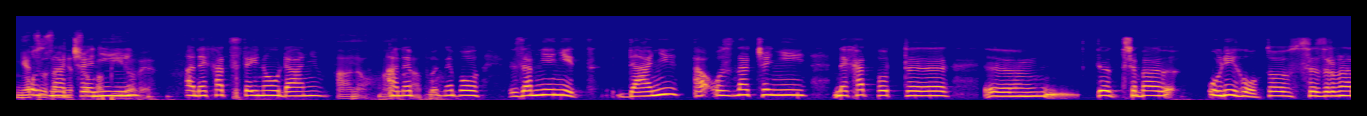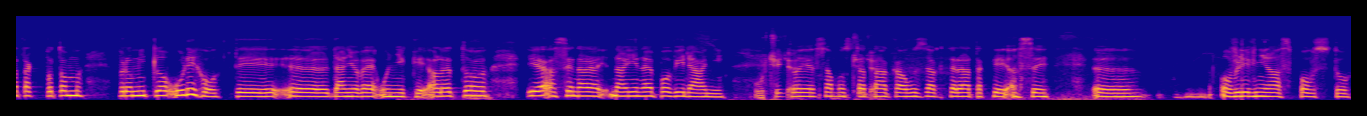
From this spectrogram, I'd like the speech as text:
něco označení. Za něco a nechat stejnou daň. Ano. ano a ne, nebo zaměnit daň a označení nechat pod eh, eh, třeba u lihu. To se zrovna tak potom promítlo u lihu, ty e, daňové uniky, ale to hmm. je asi na, na jiné povídání. Určitě. To je samostatná určitě. kauza, která taky asi e, ovlivnila spoustu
